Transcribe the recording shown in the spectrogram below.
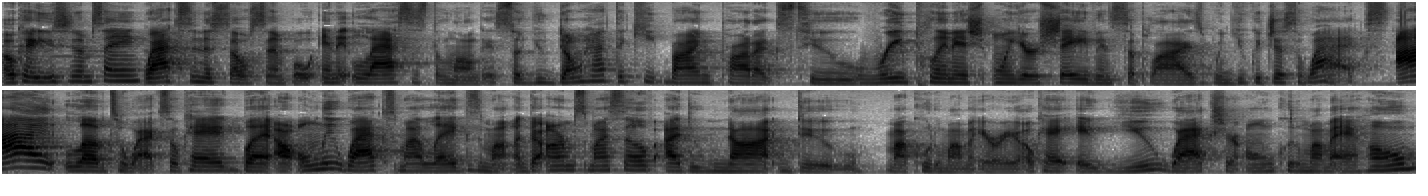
okay? You see what I'm saying? Waxing is so simple and it lasts the longest, so you don't have to keep buying products to replenish on your shaving supplies when you could just wax. I love to wax, okay? But I only wax my legs and my underarms myself. I do not not do my kudu mama area, okay? If you wax your own kudu mama at home,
